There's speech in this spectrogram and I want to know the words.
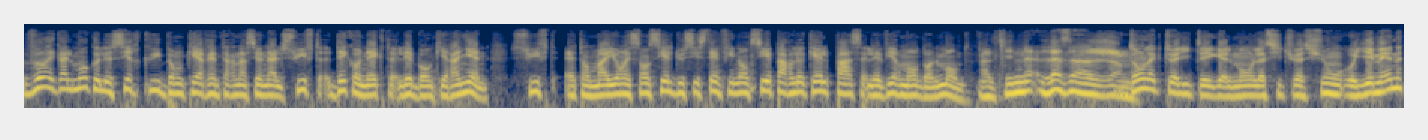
veut également que le circuit bancaire international SWIFT déconnecte les banques iraniennes. SWIFT est un maillon essentiel du système financier par lequel passent les virements dans le monde. Altine Lazage. Dans l'actualité également, la situation au Yémen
